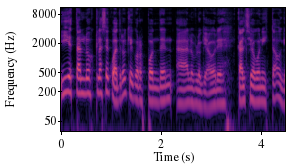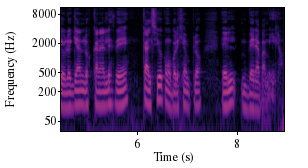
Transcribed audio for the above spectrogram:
Y están los clase 4 que corresponden a los bloqueadores calcio agonista o que bloquean los canales de calcio, como por ejemplo el verapamilo.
